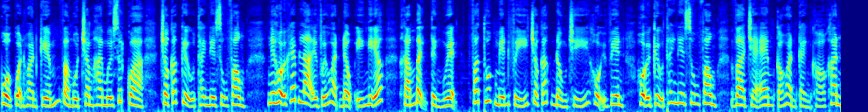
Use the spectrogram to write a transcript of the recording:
của quận Hoàn Kiếm và 120 xuất quà cho các cựu thanh niên sung phong. Ngày hội khép lại với hoạt động ý nghĩa khám bệnh tình nguyện, phát thuốc miễn phí cho các đồng chí, hội viên, hội cựu thanh niên sung phong và trẻ em có hoàn cảnh khó khăn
